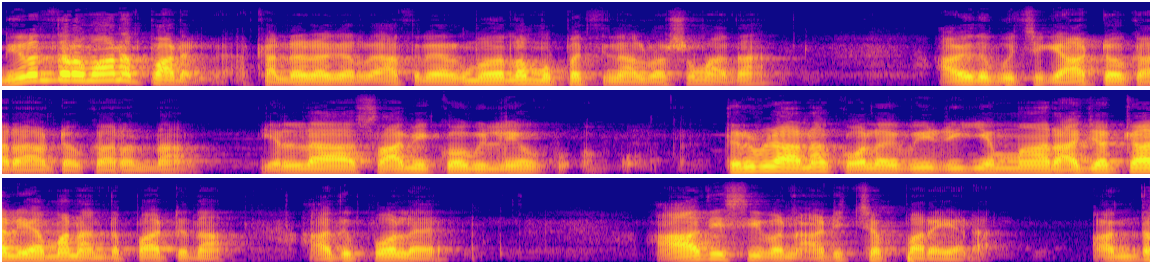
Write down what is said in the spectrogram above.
நிரந்தரமான பாடல் கல்லழகர் ஆற்றுல இறங்கும் போதெல்லாம் முப்பத்தி நாலு வருஷமா அதான். ஆயுத பூஜைக்கு ஆட்டோக்காரன் ஆட்டோக்காரன் தான். எல்லா சாமி கோவில்லையும் திருவிழானா கோல வீழியம்மா ராஜக்காளி அம்மான்னு அந்த பாட்டு தான். அதுபோல் ஆதிசிவன் அடித்த பறையடா. அந்த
